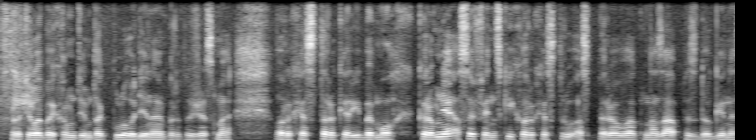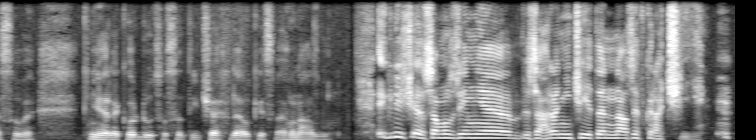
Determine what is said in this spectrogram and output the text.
Ztratili bychom tím tak půl hodiny, protože jsme orchestr, který by mohl, kromě asi finských orchestrů, aspirovat na zápis do Guinnessovy knihy rekordů, co se týče délky svého názvu. I když eh, samozřejmě v zahraničí je ten název kratší.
